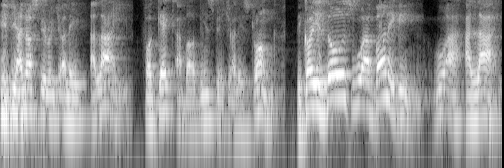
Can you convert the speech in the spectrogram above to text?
If you are not spiritually alive, forget about being spiritually strong. Because it's those who are born again, who are alive,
